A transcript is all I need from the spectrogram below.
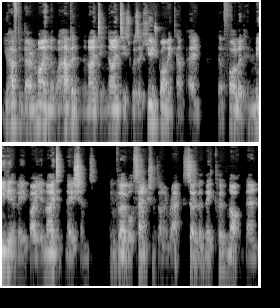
you have to bear in mind that what happened in the 1990s was a huge bombing campaign that followed immediately by United Nations and global sanctions on Iraq so that they could not then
